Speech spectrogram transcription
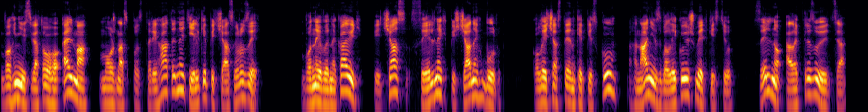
Вогні святого Ельма можна спостерігати не тільки під час грози. Вони виникають під час сильних піщаних бур, коли частинки піску, гнані з великою швидкістю, сильно електризуються.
